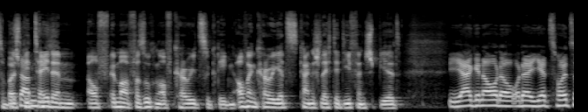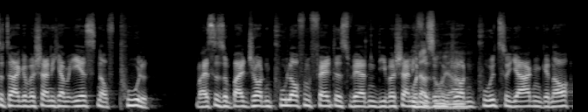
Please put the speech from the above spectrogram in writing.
Zum Beispiel Tatum auf immer versuchen, auf Curry zu kriegen, auch wenn Curry jetzt keine schlechte Defense spielt. Ja, genau, oder, oder jetzt heutzutage wahrscheinlich am ehesten auf Pool. Weißt du, sobald Jordan Poole auf dem Feld ist, werden die wahrscheinlich Oder versuchen, so, ja. Jordan Poole zu jagen, genau.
